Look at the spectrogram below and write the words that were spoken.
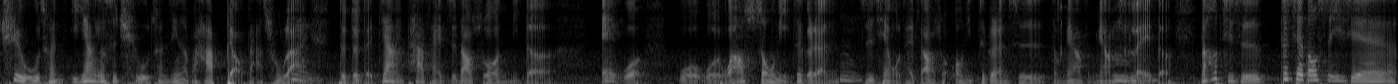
去无存一样，又是去无存精的把它表达出来，嗯对对对，这样他才知道说你的，哎，我我我我要收你这个人嗯。之前，我才知道说，哦，你这个人是怎么样怎么样之类的。然后其实这些都是一些，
